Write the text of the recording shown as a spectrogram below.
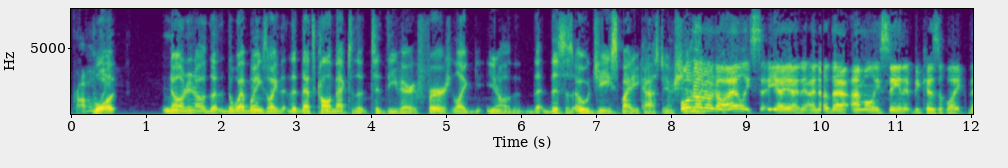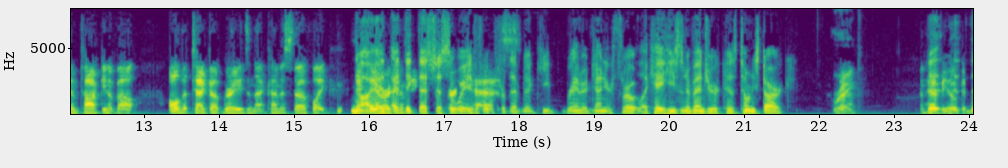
Probably. Well, no, no, no. The the web wings, like th- that's calling back to the to the very first. Like you know, that this is OG Spidey costume shit. Well, no, like, no, no. I only say yeah, yeah. I know that. I'm only saying it because of like them talking about all the tech upgrades and that kind of stuff. Like, No, I, I think that's just a way for, for them to keep ramming it down your throat. Like, hey, he's an Avenger because Tony Stark. right. and They- Happy Hogan.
